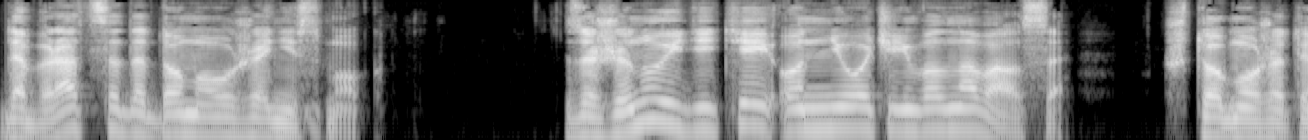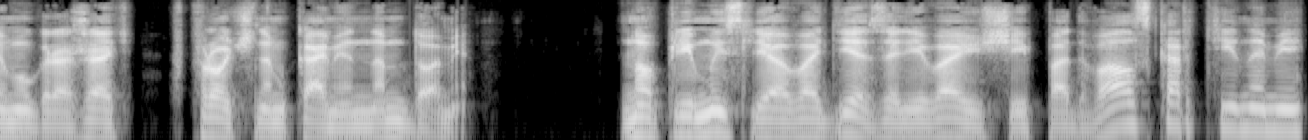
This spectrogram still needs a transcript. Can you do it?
добраться до дома уже не смог. За жену и детей он не очень волновался, что может им угрожать в прочном каменном доме. Но при мысли о воде, заливающей подвал с картинами,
